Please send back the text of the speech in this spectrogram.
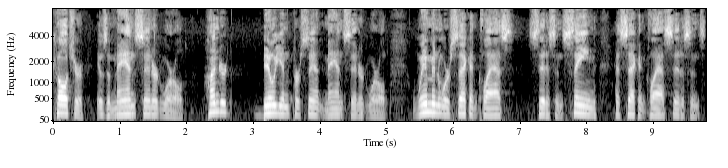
culture, it was a man centered world. 100 billion percent man centered world. Women were second class citizens, seen as second class citizens.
